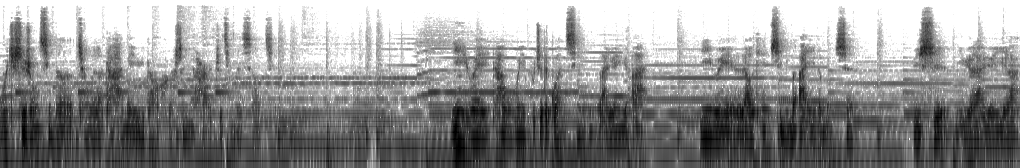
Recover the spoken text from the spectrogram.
我只是荣幸的成为了他还没遇到合适女孩之前的消遣。你以为他无微不至的关心来源于爱，你以为聊天是你们爱意的萌生，于是你越来越依赖，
